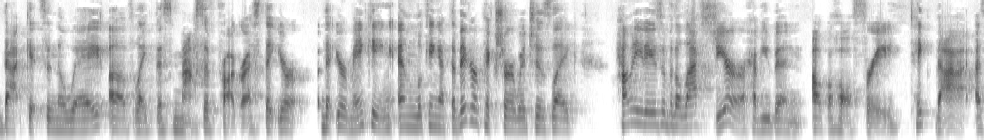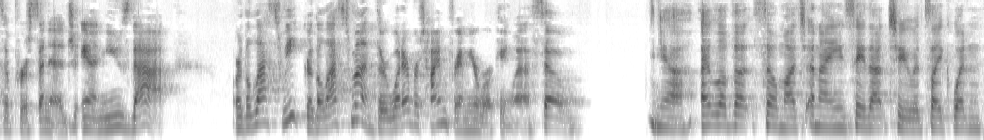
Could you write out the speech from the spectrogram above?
that gets in the way of like this massive progress that you're that you're making, and looking at the bigger picture, which is like how many days over the last year have you been alcohol free? Take that as a percentage and use that or the last week or the last month or whatever time frame you're working with. So yeah, I love that so much and I say that too. It's like when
